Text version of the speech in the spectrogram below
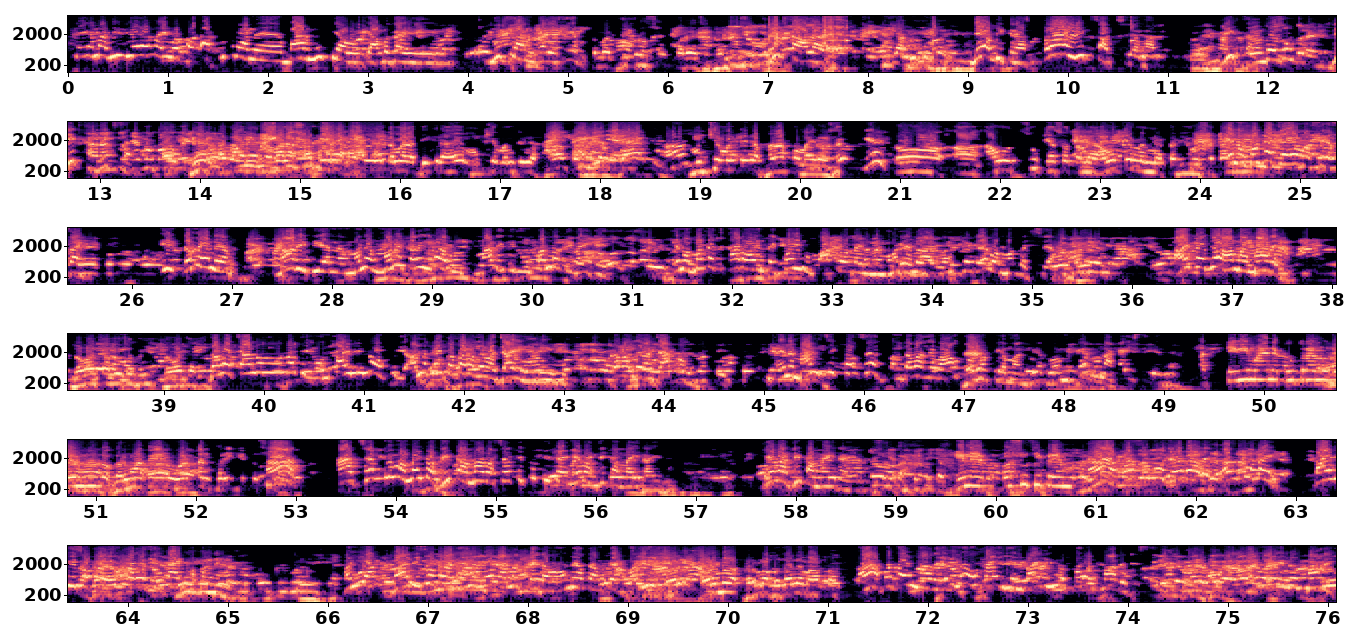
એમાં વીડિયો એમાં આ કૂતરાને બહાર મૂકી આવો કે આ બધા નુકસાન કરે છે? રિક્ષા હલાવે? બે દીકરા ત્રણ રિક્ષા છે અમારે તમારા મુખ્યમંત્રીને ફરાકો માર્યો. મુખ્યમંત્રીને ફરાકો માર્યો છે. તો આવું શું કેશો તમે? આવું કેમ એમને કર્યું હશે? એનો કાંઈ મગજ એવો છે સાહેબ. ઈ ગમે ને મારી દે ને મને મને કરી મારી દીધી હું પન્નતી વહી ગઈ. એનો મગજ ખારો હોય ને કોઈનું પાટલો લઈને મને મારવા. એવો મગજ છે. આ તો જો આમાં મારે. દવા ચાલુ છે દવા ચાલુ દવા ચાલુ. નથી હું નો અમે કઈ તો દવા લેવા જાય નહીં. દવા લેવા જાતો એને માનસિક તો છે પણ દવા લેવા આવતો નથી અમાર ભેગો અમે કેવું ના કઈ છીએ ને ટીવી માં એને કૂતરાનું જેમ તો ઘરમાં કઈ એનું વર્તન ફરી ગયું હા. આ છેતીમાં મેં તો ઢીકા મારો છેલ્લી તૂટી જાય એવા ઢીકા માર્યા એને. એવા ઢીકા માર્યા એને. એને પશુ થી પ્રેમ હા પશુ નું જ વધારે. બધાને મારતા. હા બધાય મારે. એને હું કાંઈ નહીં જ મારે. મારે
